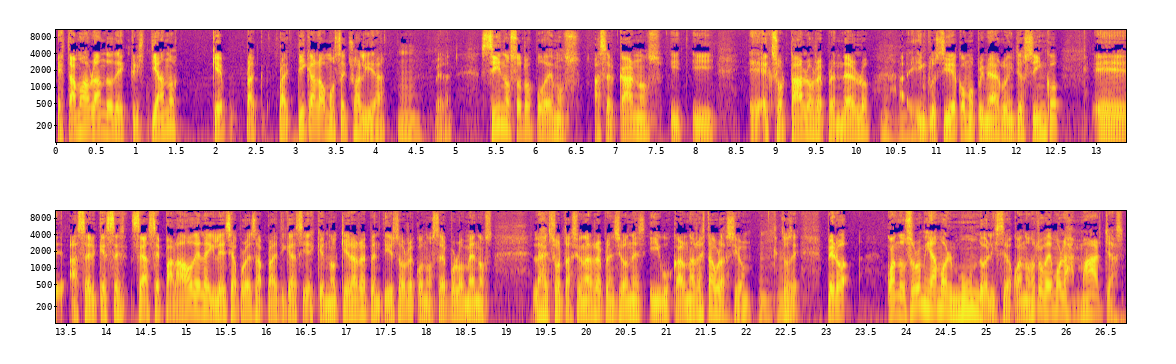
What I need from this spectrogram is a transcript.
Estamos hablando de cristianos que prac- practican la homosexualidad, mm, ¿verdad? Sí nosotros podemos acercarnos y, y, eh, exhortarlos, reprenderlos, ah, inclusive como 1 Corintios 5, eh, hacer que se, sea separado de la iglesia por esa práctica si es que no quiere arrepentirse o reconocer por lo menos las exhortaciones, reprensiones y buscar una restauración. Entonces, pero cuando nosotros miramos el mundo, Eliseo, cuando nosotros vemos las marchas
